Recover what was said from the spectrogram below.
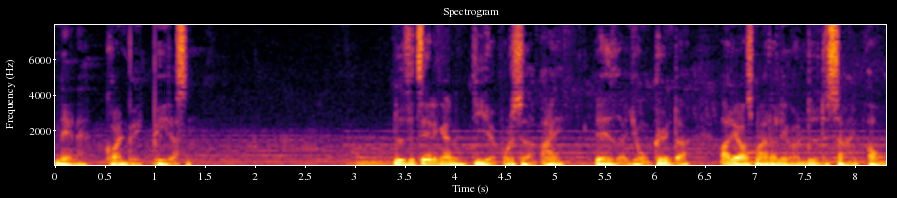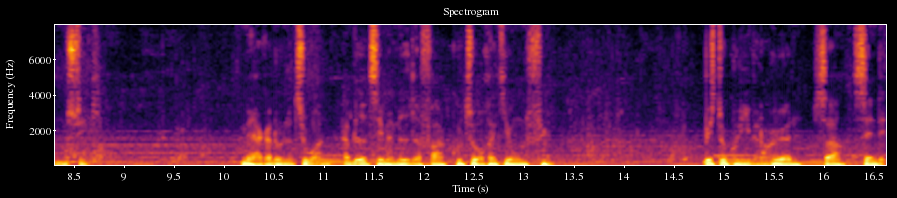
Nana Grønbæk Petersen. Lydfortællingerne de er produceret af mig. Jeg hedder Jon Günther, og det er også mig, der laver lyddesign og musik. Mærker du naturen er blevet til med midler fra Kulturregion Fyn. Hvis du kunne lide, hvad du hørte, så send det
